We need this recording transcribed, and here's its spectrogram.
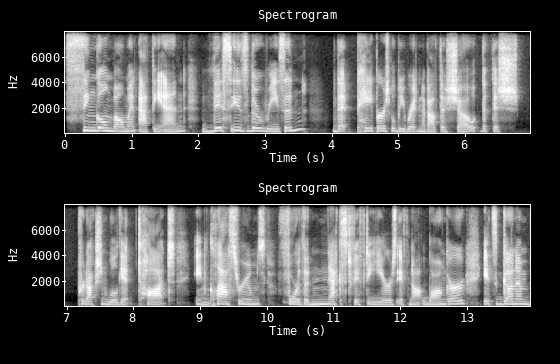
single moment at the end, this is the reason that papers will be written about this show, that this sh- production will get taught in classrooms for the next 50 years, if not longer. It's gonna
